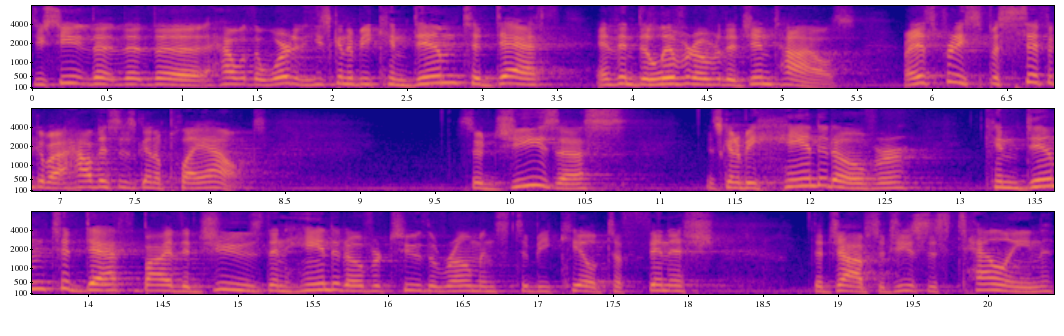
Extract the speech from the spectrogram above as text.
do you see the, the, the, how the worded? He's going to be condemned to death and then delivered over to the Gentiles. Right? It's pretty specific about how this is going to play out. So Jesus is going to be handed over, condemned to death by the Jews, then handed over to the Romans to be killed to finish the job. So Jesus is telling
